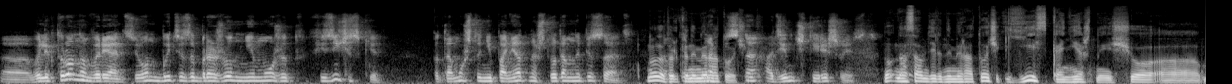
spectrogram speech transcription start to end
Э, в электронном варианте он быть изображен не может физически, потому что непонятно, что там написать. Ну да, только номера точек. 1, 4, 6. Ну, на самом деле, номера точек. Есть, конечно, еще э,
